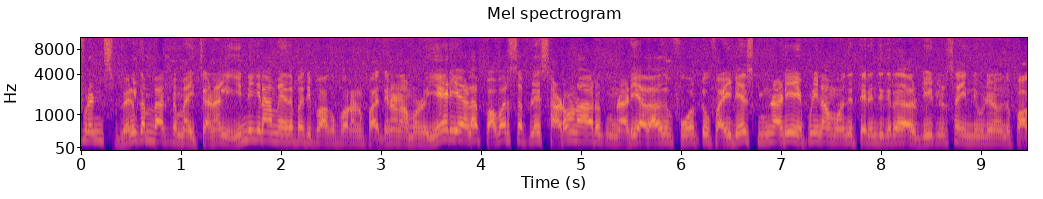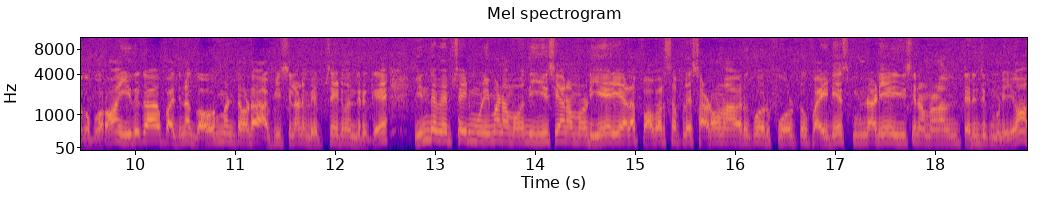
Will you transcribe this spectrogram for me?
friends welcome back to my channel இன்றைக்கி நம்ம எதை பற்றி பார்க்க போகிறோம்னு பார்த்தீங்கன்னா நம்மளோட ஏரியாவில் பவர் சப்ளை சடவுன் ஆகிறதுக்கு முன்னாடி அதாவது ஃபோர் டு ஃபைவ் டேஸ்க்கு முன்னாடியே எப்படி நம்ம வந்து தெரிஞ்சுக்கிற டீட்டெயில்ஸாக இந்த வீடியோவில் வந்து பார்க்க போகிறோம் இதுக்காக பார்த்தீங்கன்னா கவர்மெண்ட்டோட அஃபிஷியலான வெப்சைட் வந்திருக்கு. இந்த வெப்சைட் மூலிமா நம்ம வந்து ஈஸியாக நம்மளோட ஏரியாவில் பவர் சப்ளை சடவுன் ஆகிறதுக்கு ஒரு ஃபோர் டு ஃபைவ் டேஸ்க்கு முன்னாடியே ஈஸியாக நம்மளால் வந்து தெரிஞ்சுக்க முடியும்.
